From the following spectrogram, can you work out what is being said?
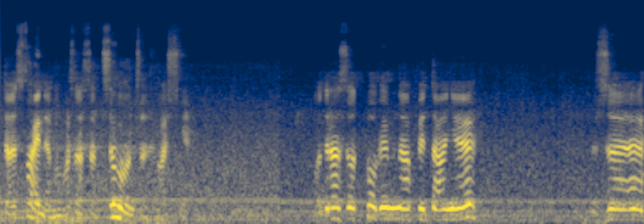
I to jest fajne, bo można sobie przełączać właśnie. Od razu odpowiem na pytanie, że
